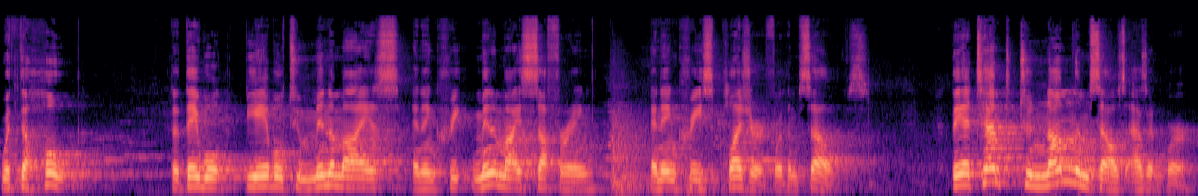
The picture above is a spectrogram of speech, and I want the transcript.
with the hope that they will be able to minimize and increase, minimize suffering and increase pleasure for themselves. They attempt to numb themselves, as it were,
